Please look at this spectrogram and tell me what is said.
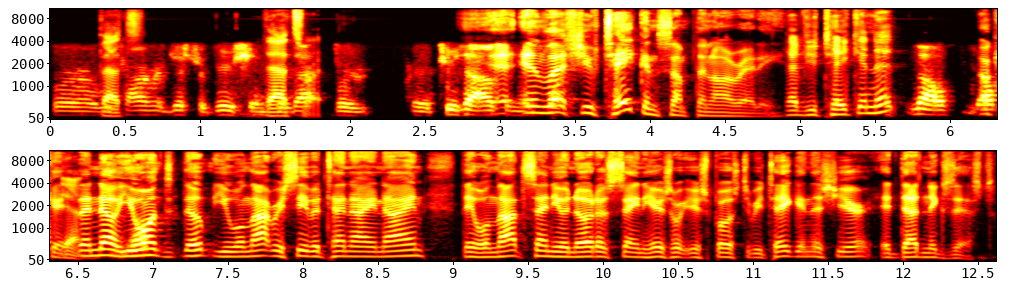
for a That's- retirement distribution. that's for that, for, for 2000. Unless you've taken something already. Have you taken it? no, no. Okay, Yeah. then no, you won't. You will not receive a 1099. They will not send you a notice saying here's what you're supposed to be taking this year. It doesn't exist.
